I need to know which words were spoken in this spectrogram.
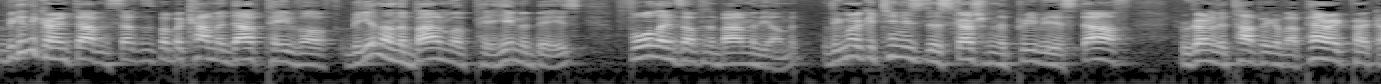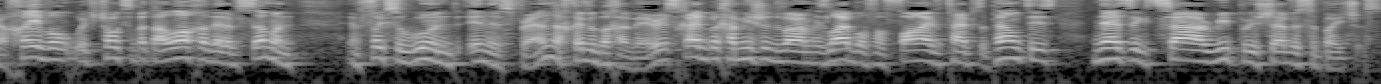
We begin the current daf, Masechtas Baba Kama Daf Pevav. Begin on the bottom of Pehema four lines up from the bottom of the Amid. The Gemara continues the discussion from the previous daf regarding the topic of a parak, parak which talks about the halacha that if someone inflicts a wound in his friend, achevel b'chamisha dvarim, he's liable for five types of penalties, nezik, tsar, ripui, shevis,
